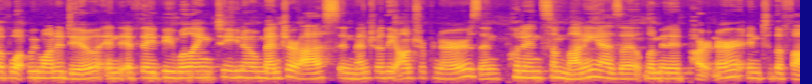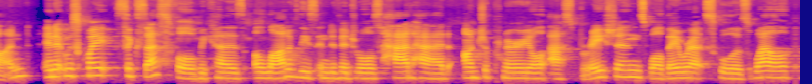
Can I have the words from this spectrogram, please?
of what we want to do and if they'd be willing to you know mentor us and mentor the entrepreneurs and put in some money as a limited partner into the fund. And it was quite successful because a lot of these individuals had had entrepreneurial aspirations while they were at school as well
